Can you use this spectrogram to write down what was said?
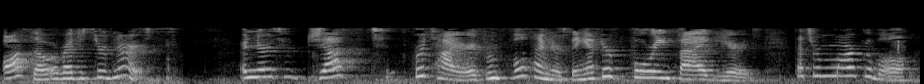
also a registered nurse. A nurse who just retired from full-time nursing after 45 years. That's remarkable.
